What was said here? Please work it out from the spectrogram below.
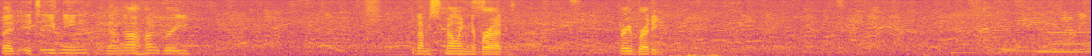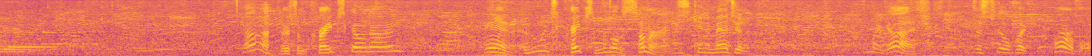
But it's evening, and I'm not hungry, but I'm smelling the bread. Very bready. Ah, there's some crepes going on. Man, who wants crepes in the middle of summer? I just can't imagine. Oh my gosh, it just feels like horrible.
